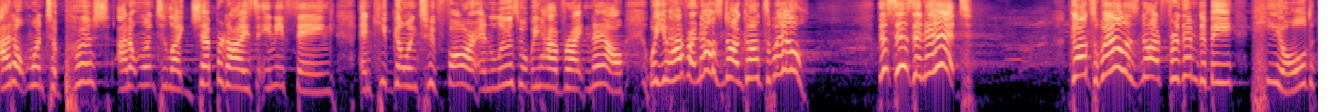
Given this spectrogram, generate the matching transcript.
I don't want to push, I don't want to like jeopardize anything and keep going too far and lose what we have right now. What you have right now is not God's will. This isn't it. God's will is not for them to be healed,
